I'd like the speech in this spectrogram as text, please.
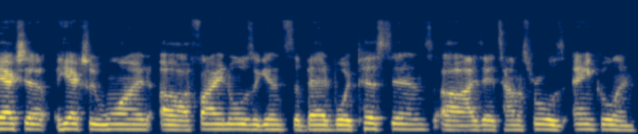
he actually he actually won uh, finals against the bad boy Pistons. Uh, Isiah Thomas rolled his ankle and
